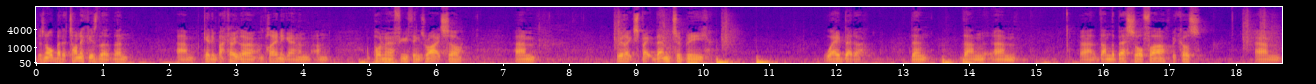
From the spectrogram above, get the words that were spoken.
there's no better tonic, is there, than um, getting back out there and playing again and, and, and putting a few things right. So, um, we'd expect them to be way better than than um, uh, than the best so far because Um,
